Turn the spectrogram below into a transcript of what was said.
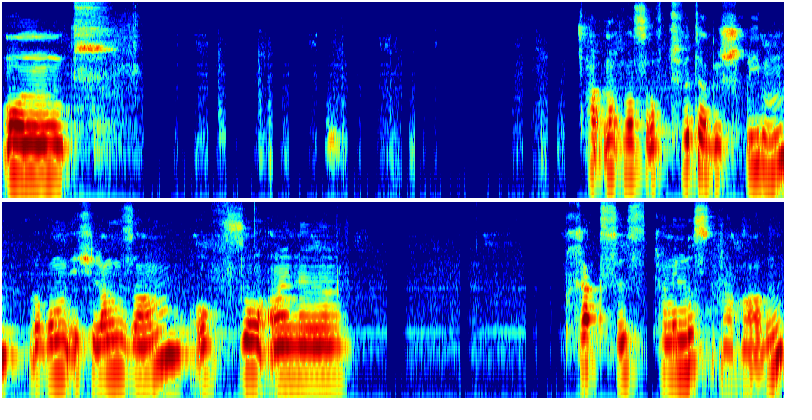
Und habe noch was auf Twitter geschrieben, warum ich langsam auf so eine Praxis keine Lust mehr habe.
